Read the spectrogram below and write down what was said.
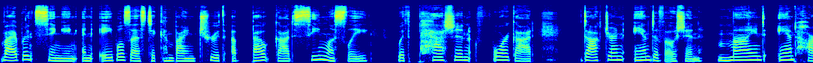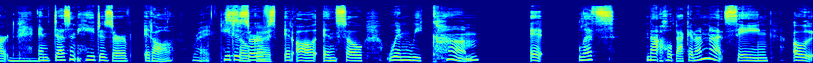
Vibrant singing enables us to combine truth about God seamlessly with passion for God doctrine and devotion, mind and heart. Mm. And doesn't he deserve it all? Right. He so deserves good. it all. And so when we come, it let's not hold back. And I'm not saying, oh,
